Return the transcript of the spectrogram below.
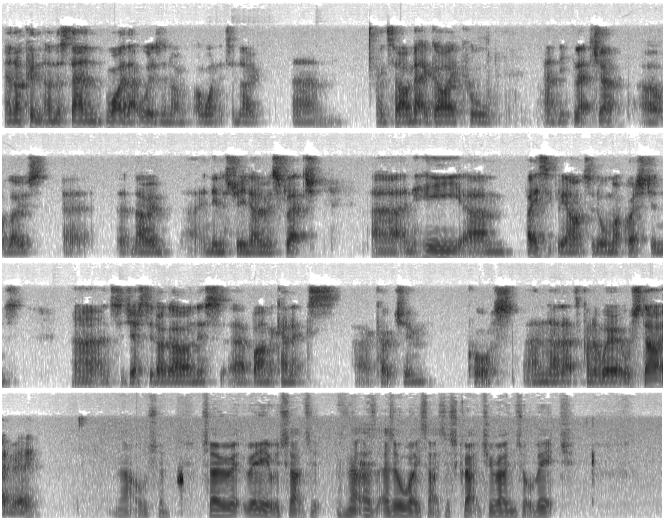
and I couldn't understand why that was, and I, I wanted to know. Um, and so I met a guy called Anthony Fletcher, uh, or those uh, that know him uh, in the industry know him as Fletch, uh, and he um, basically answered all my questions uh, and suggested I go on this uh, biomechanics coaching course, and uh, that's kind of where it all started, really. No, awesome. So really, it was such to, as, as always, like to scratch your own sort of itch.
